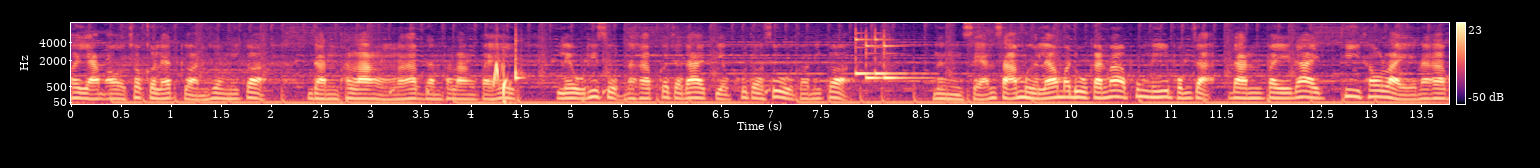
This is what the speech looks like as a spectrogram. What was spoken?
พยายามเอาช็อกโกแลตก่อนช่วงนี้ก็ดันพลังนะครับ ดันพลังไปให้ เร็วที่สุดนะครับ ก็จะได้เปรียบคู่ต่อสู้ตอนนี้ก็1นึ่งแสนสามหมื่นแล้วมาดูกันว่าพรุ่งนี้ผมจะดันไปได้ที่เท่าไหร่นะครับ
